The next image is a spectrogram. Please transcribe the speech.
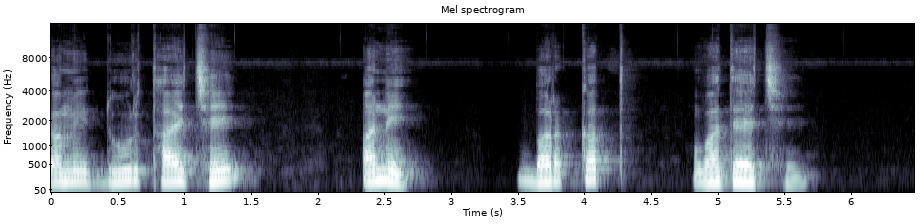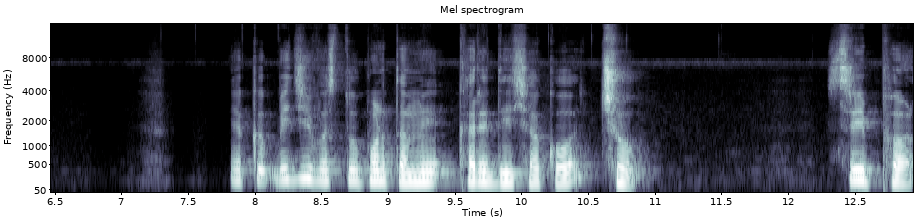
કમી દૂર થાય છે અને બરકત વધે છે. એક બીજી વસ્તુ પણ તમે ખરીદી શકો છો. શ્રીફળ.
